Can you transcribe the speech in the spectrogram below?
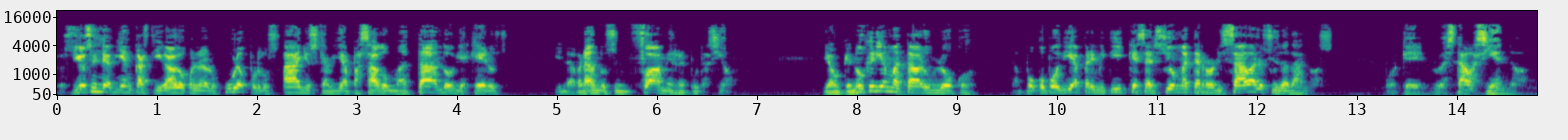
los dioses le habían castigado con la locura por los años que había pasado matando a viajeros y labrando su infame reputación. Y aunque no quería matar a un loco, tampoco podía permitir que Cerción aterrorizaba a los ciudadanos, porque lo estaba haciendo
